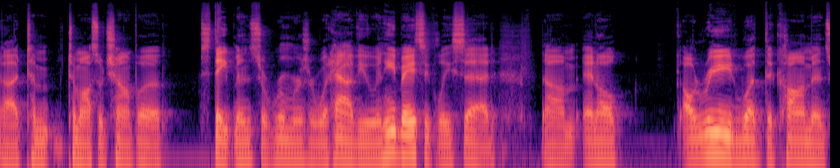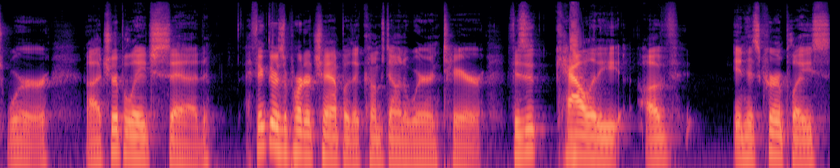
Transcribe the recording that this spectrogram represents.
uh, Tom, Tommaso Ciampa statements or rumors or what have you, and he basically said um, and I'll I'll read what the comments were. Uh, Triple H said, "I think there's a part of Ciampa that comes down to wear and tear, physicality of." In his current place,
